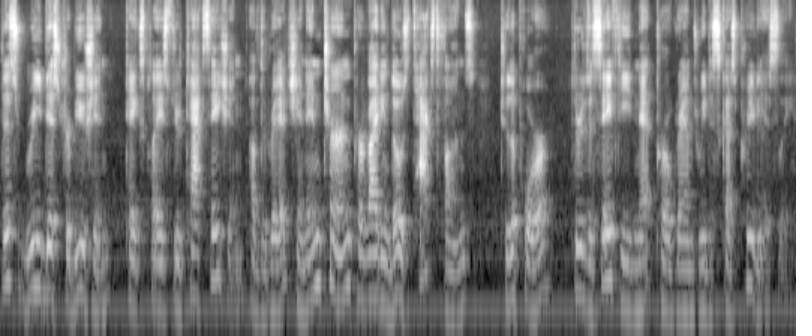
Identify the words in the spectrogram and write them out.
This redistribution takes place through taxation of the rich and in turn providing those taxed funds to the poor through the safety net programs we discussed previously.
